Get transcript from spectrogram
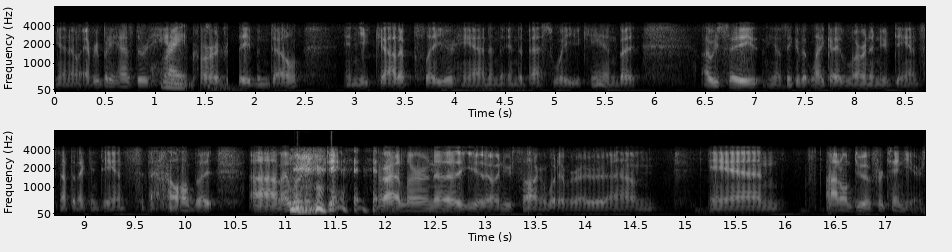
You know, everybody has their hand right. cards they've been dealt, and you got to play your hand in the, in the best way you can. But I always say, you know, think of it like I learn a new dance. Not that I can dance at all, but um, I learn a new dance, or I learn a you know a new song or whatever. Um, and I don't do it for ten years.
